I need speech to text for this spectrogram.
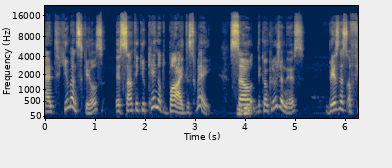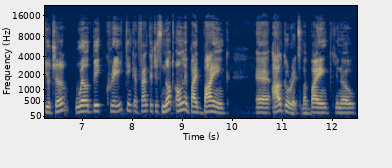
and human skills is something you cannot buy this way so mm-hmm. the conclusion is business of future will be creating advantages not only by buying uh, algorithms but buying you know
